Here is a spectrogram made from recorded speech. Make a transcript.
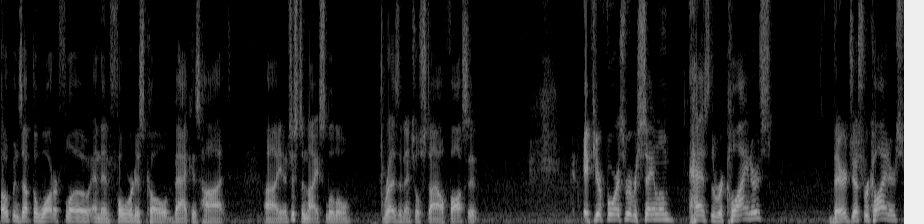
opens up the water flow and then forward is cold, back is hot. Uh, you know, just a nice little residential style faucet. If your Forest River Salem has the recliners, they're just recliners.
